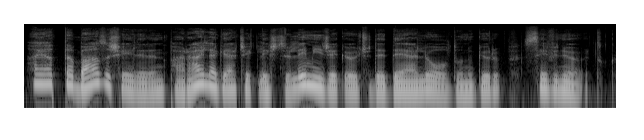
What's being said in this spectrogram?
hayatta bazı şeylerin parayla gerçekleştirilemeyecek ölçüde değerli olduğunu görüp seviniyorduk.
